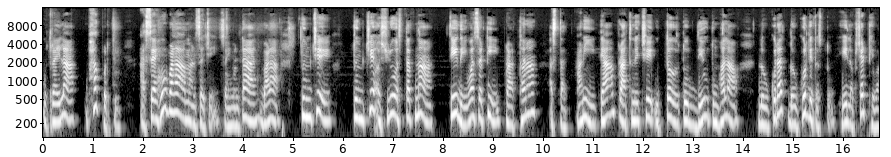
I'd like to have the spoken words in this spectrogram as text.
उतरायला भाग पडते. असे आहे. हो बाळा माणसाचे. साई म्हणतात बाळा तुमचे तुमचे अश्रू असतात ना ते देवासाठी प्रार्थना असतात. आणि त्या प्रार्थनेचे उत्तर तो देव तुम्हाला लवकरात लवकर देत असतो. हे लक्षात ठेवा.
